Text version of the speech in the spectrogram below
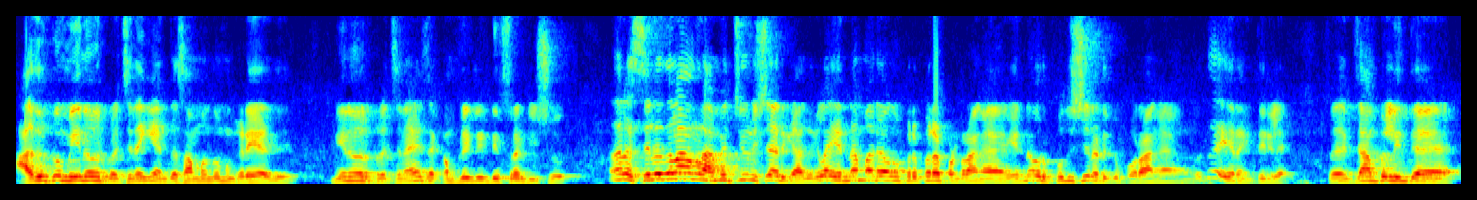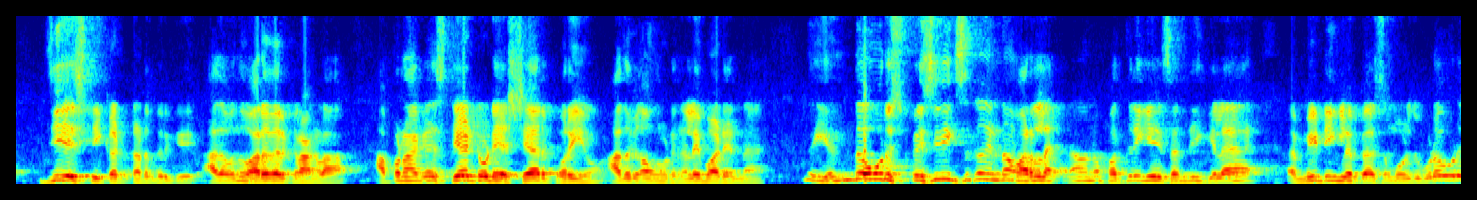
அதுக்கும் மீனவர் பிரச்சனைக்கு எந்த சம்மந்தமும் கிடையாது. மீனவர் பிரச்சனை is a completely different issue அதனால் சிலதெல்லாம் அவங்க அமைச்சூரிஷாக இருக்குது அதுக்கெல்லாம் என்ன மாதிரி அவங்க ப்ரிப்பேர் பண்ணுறாங்க என்ன ஒரு பொசிஷன் எடுக்க போகிறாங்கன்றது எனக்கு தெரியல. ஃபார் எக்ஸாம்பிள் இந்த ஜிஎஸ்டி கட் நடந்திருக்கு. அதை வந்து வரவேற்கிறாங்களா? அப்போனாக்க ஸ்டேட்டோடைய ஷேர் குறையும். அதுக்கு அவங்களுடைய நிலைப்பாடு என்ன? இந்த எந்த ஒரு ஸ்பெசிஃபிக்ஸுக்கும் இன்னும் வரல. நான் இன்னும் பத்திரிகையை சந்திக்கலை. மீட்டிங்கில் பேசும்பொழுது கூட ஒரு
